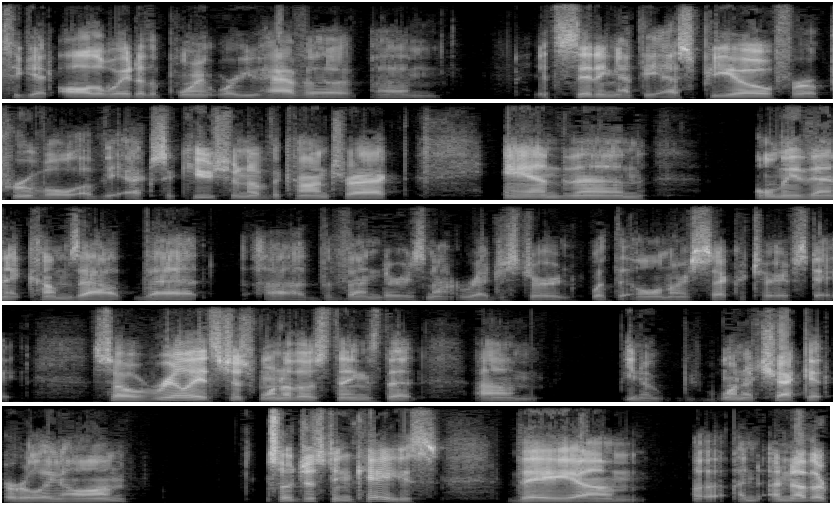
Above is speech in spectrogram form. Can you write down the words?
to get all the way to the point where you have a um, it's sitting at the SPO for approval of the execution of the contract, and then only then it comes out that uh, the vendor is not registered with the Illinois Secretary of State. So really, it's just one of those things that um, you know want to check it early on. So just in case they um, uh, another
